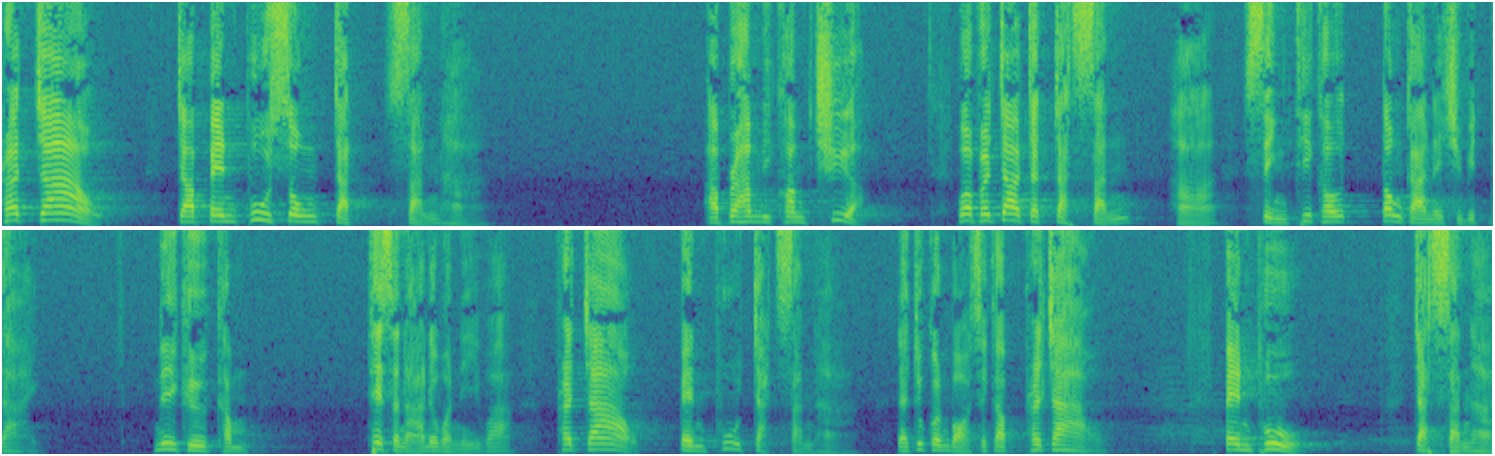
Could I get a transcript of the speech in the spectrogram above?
พระเจ้าจะเป็นผู้ทรงจัดสรรหา อับราฮัมมีความเชื่อ ว่าพระเจ้าจะจัดสรรหาสิ่งที่เขาต้องการในชีวิตได้ นี่คือคำเทศนาในวันนี้ว่า พระเจ้าเป็นผู้จัดสรรหา และทุกคนบอกสิครับพระเจ้า เป็นผู้จัดสรรหา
